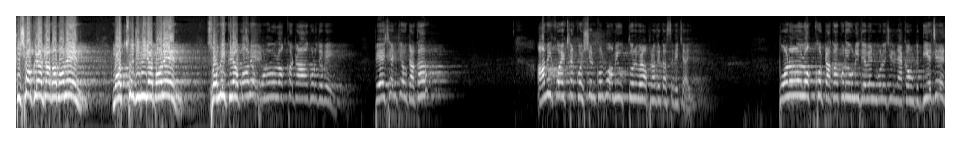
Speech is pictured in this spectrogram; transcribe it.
কৃষকরা টাকা পাবেন, মৎস্যজীবীরা পাবেন, শ্রমিকরা পাবে পনেরো লক্ষ টাকা করে দেবে। পেয়েছেন কেউ টাকা? আমি কয়েকটা কোয়েশ্চেন করব, আমি উত্তর এবার আপনাদের কাছ থেকে চাই। পনেরো লক্ষ টাকা করে উনি দেবেন বলেছিলেন অ্যাকাউন্টে দিয়েছেন?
